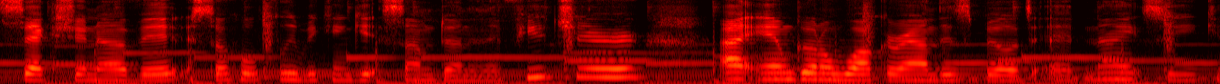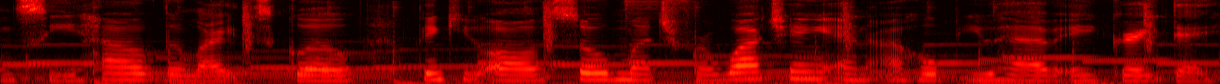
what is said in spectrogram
section of it. So hopefully we can get some done in the future. I am going to walk around this build at night so you can see how the lights glow. Thank you all so much for watching and I hope you have a great day.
